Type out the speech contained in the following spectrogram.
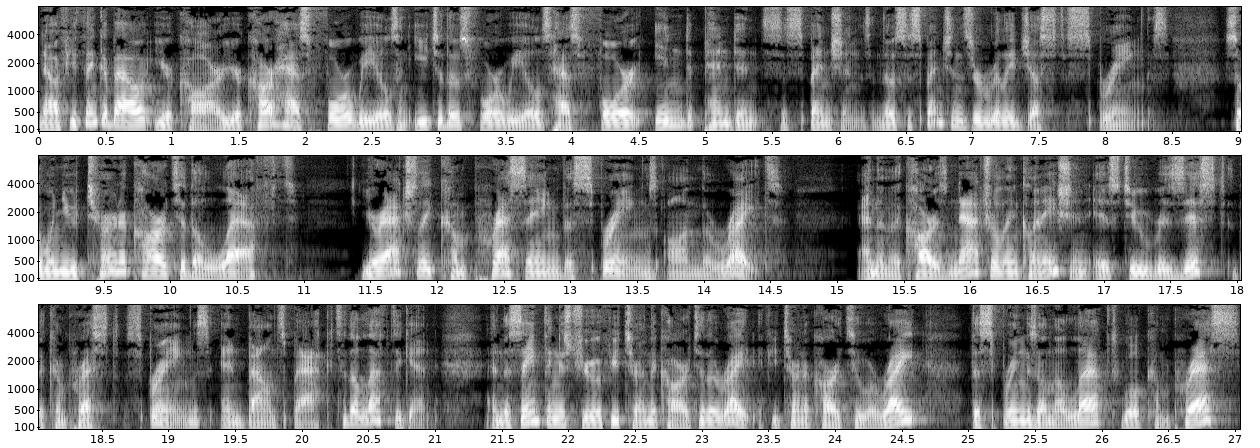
Now, if you think about your car, your car has four wheels, and each of those four wheels has four independent suspensions. And those suspensions are really just springs. So when you turn a car to the left, you're actually compressing the springs on the right. And then the car's natural inclination is to resist the compressed springs and bounce back to the left again. And the same thing is true if you turn the car to the right. If you turn a car to a right, the springs on the left will compress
